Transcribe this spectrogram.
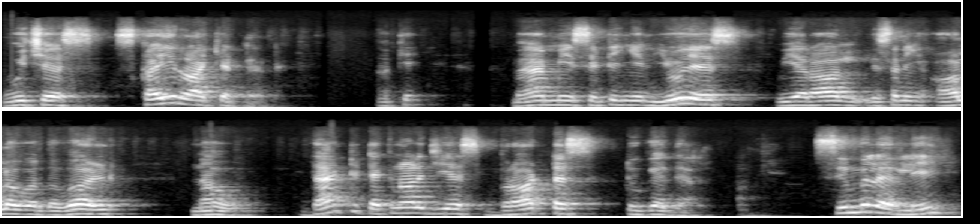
which has skyrocketed. Okay. Ma'am is sitting in US. We are all listening all over the world. Now that technology has brought us together. Similarly,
